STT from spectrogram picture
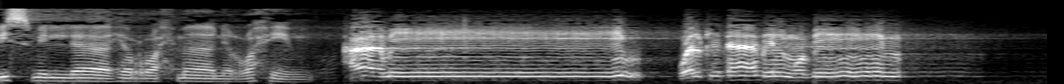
بسم الله الرحمن الرحيم. حميم. والكتاب المبين.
